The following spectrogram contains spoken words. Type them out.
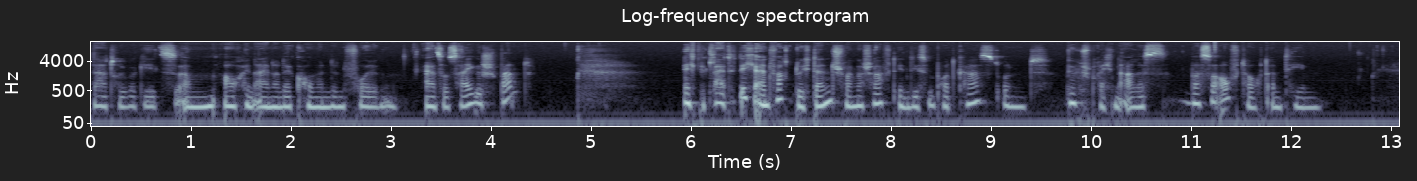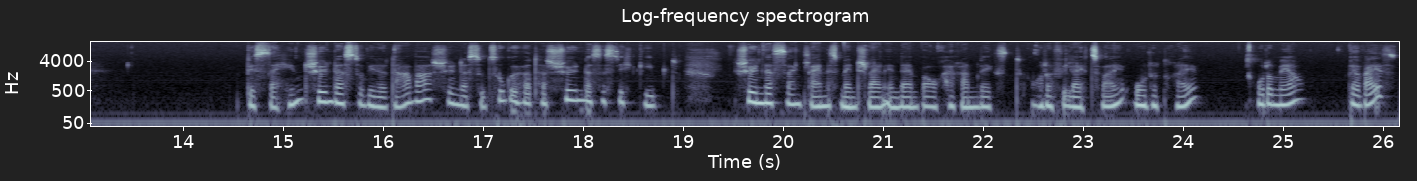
Darüber geht es ähm, auch in einer der kommenden Folgen. Also sei gespannt. Ich begleite dich einfach durch deine Schwangerschaft in diesem Podcast und wir besprechen alles, was so auftaucht an Themen. Bis dahin, schön, dass du wieder da warst, schön, dass du zugehört hast, schön, dass es dich gibt, schön, dass ein kleines Menschlein in deinem Bauch heranwächst oder vielleicht zwei oder drei oder mehr, wer weiß.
